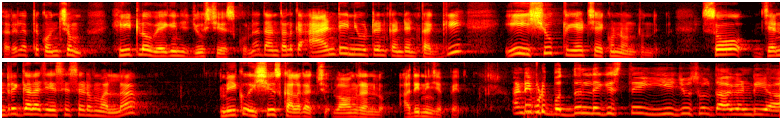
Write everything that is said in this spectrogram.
సరే లేకపోతే కొంచెం హీట్లో వేగించి జ్యూస్ చేసుకున్నా దాని తాలూకా యాంటీ న్యూట్రియంట్ కంటెంట్ తగ్గి ఈ ఇష్యూ క్రియేట్ చేయకుండా ఉంటుంది. సో జనరిక్గా అలా చేసేసడం వల్ల మీకు ఇష్యూస్ కలగచ్చు లాంగ్ రన్లో అది నేను చెప్పేది. అంటే ఇప్పుడు పొద్దున్న లెగిస్తే ఈ జ్యూసులు తాగండి ఆ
